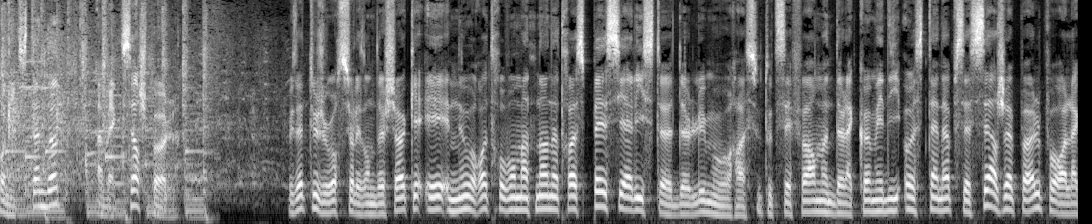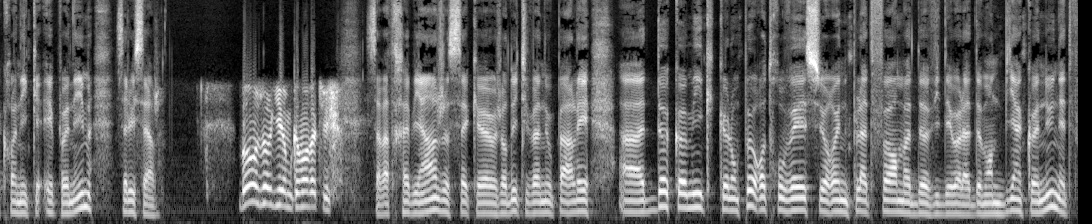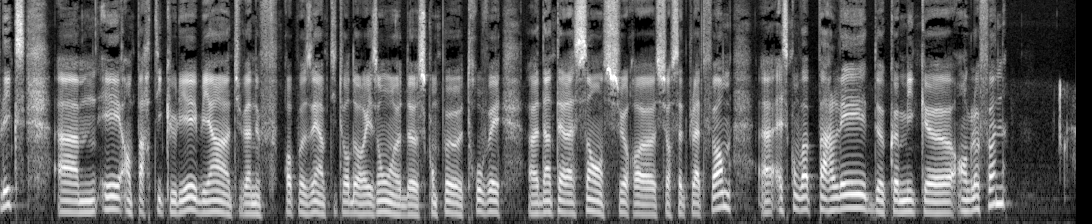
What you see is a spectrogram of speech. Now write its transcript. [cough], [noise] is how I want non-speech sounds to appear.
chronique stand-up avec Serge Paul. Vous êtes toujours sur les ondes de choc et nous retrouvons maintenant notre spécialiste de l'humour sous toutes ses formes de la comédie au stand-up, c'est Serge Paul pour la chronique éponyme. Salut Serge. Bonjour Guillaume, comment vas-tu? Ça va très bien. Je sais qu'aujourd'hui tu vas nous parler euh, de comiques que l'on peut retrouver sur une plateforme de vidéo à la demande bien connue, Netflix. Euh, et en particulier, eh bien, tu vas nous proposer un petit tour d'horizon euh, de ce qu'on peut trouver d'intéressant sur, sur cette plateforme. Est-ce qu'on va parler de comiques anglophones?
